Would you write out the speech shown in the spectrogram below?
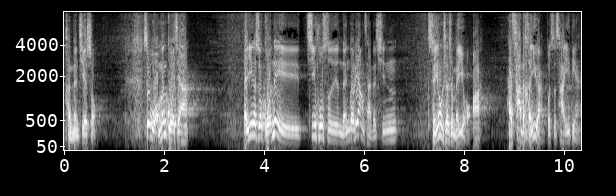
很能接受。所以我们国家，应该说国内几乎是能够量产的氢乘用车是没有啊，还差得很远，不是差一点。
